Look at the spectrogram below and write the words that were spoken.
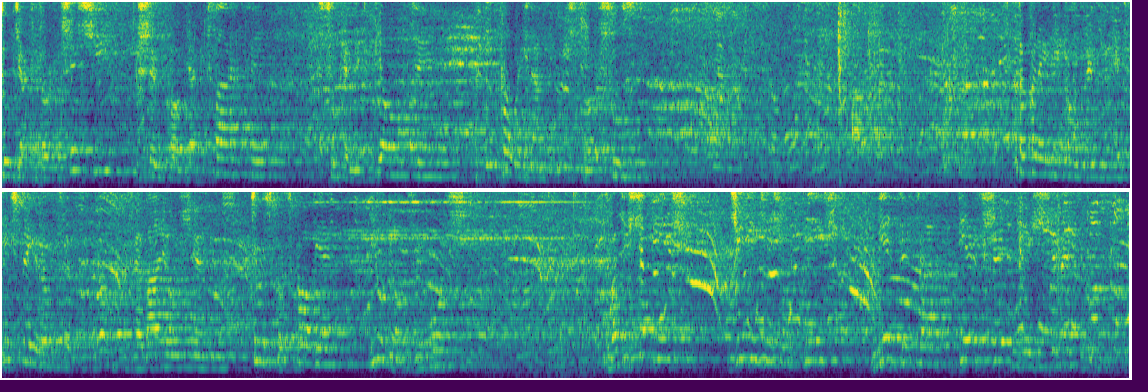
Dudziak Tor trzeci, Szymkowiak czwarty, Suchenek piąty i Paulina Fugis Tor szósty. Do kolejnej konkretnej technicznej rok rozgrzewają się trójskoczkowie, juniorzy młodsi. 25, 95, międzyczas pierwsze 200 metrów.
